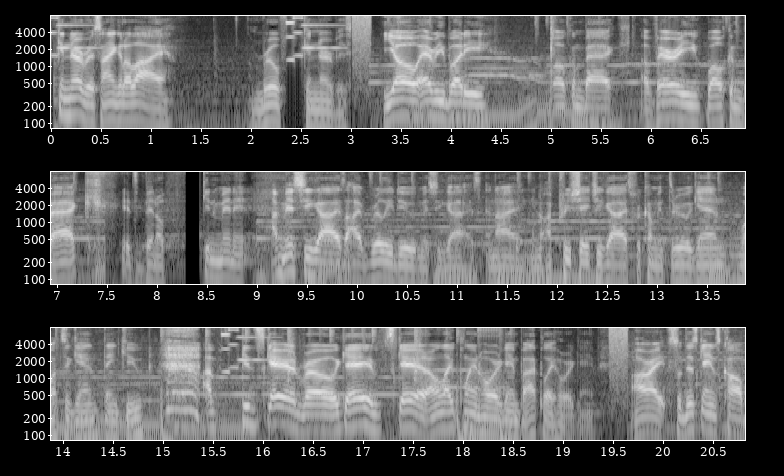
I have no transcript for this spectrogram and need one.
Fucking nervous. I ain't gonna lie. I'm real fucking nervous. Yo, everybody. Welcome back. A very welcome back. It's been a minute. I miss you guys. I really do miss you guys. And I, you know, I appreciate you guys for coming through again. Once again, thank you. I'm scared, bro. Okay? I'm scared. I don't like playing horror game, but I play horror game. All right. So this game's called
